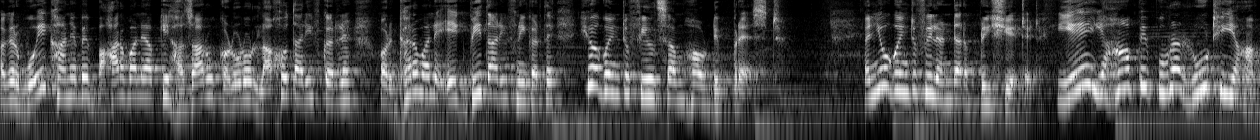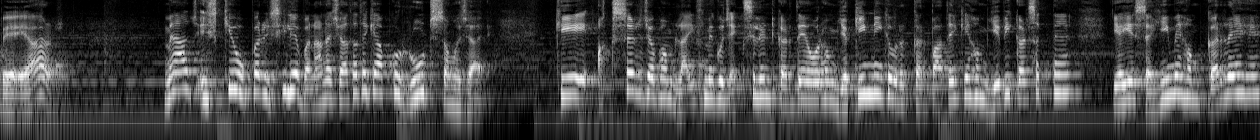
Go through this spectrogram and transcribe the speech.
अगर वही खाने पे बाहर वाले आपकी हज़ारों, करोड़ों, लाखों तारीफ़ कर रहे हैं और घर वाले एक भी तारीफ़ नहीं करते you are going to feel somehow depressed and you are going to feel underappreciated ये यहाँ पे पूरा रूट ही यहाँ पे है यार। मैं आज इसके ऊपर इसीलिए बनाना चाहता था कि आपको रूट समझ आए कि अक्सर जब हम लाइफ में कुछ एक्सीलेंट करते हैं और हम यकीन नहीं कर पाते कि हम ये भी कर सकते हैं, या ये सही में हम कर रहे हैं,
